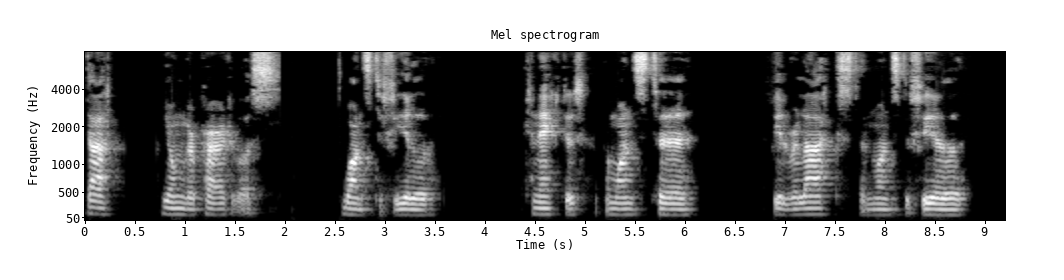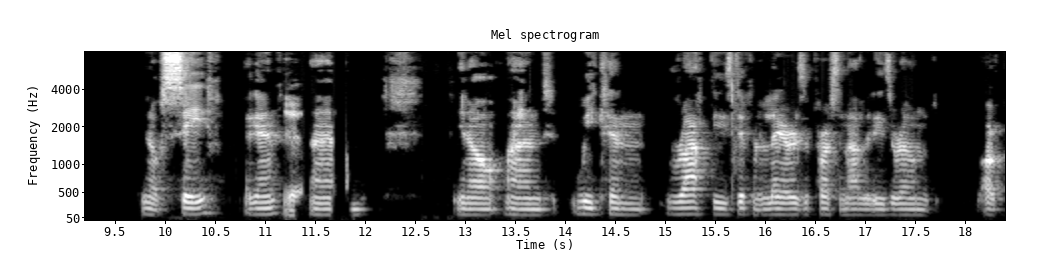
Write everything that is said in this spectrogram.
that younger part of us wants to feel connected and wants to feel relaxed and wants to feel, you know, safe again. Yeah. Um, you know, and we can wrap these different layers of personalities around or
